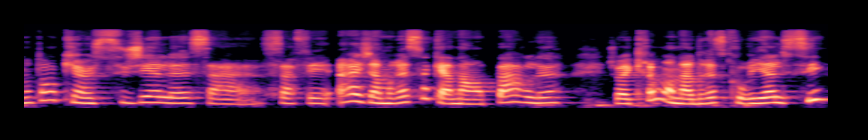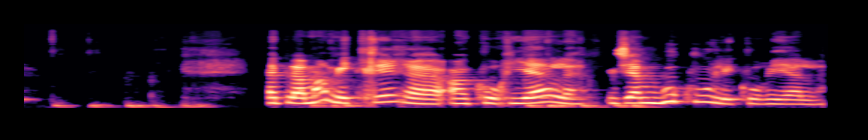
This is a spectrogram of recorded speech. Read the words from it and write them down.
mettons qu'il y a un sujet, là, ça, ça fait Ah, j'aimerais ça qu'elle en parle. Je vais écrire mon adresse courriel ici. Simplement m'écrire euh, un courriel. J'aime beaucoup les courriels.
